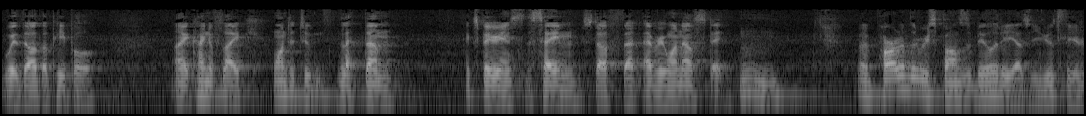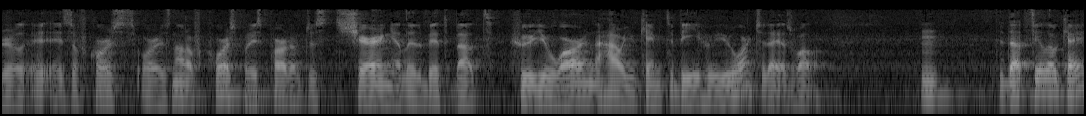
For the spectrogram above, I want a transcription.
with other people I kind of like wanted to let them experience the same stuff that everyone else did. Mm. Uh, part of the responsibility as a youth leader is, of course, or is not of course, but is part of just sharing a little bit about who you are and how you came to be who you are today as well. Hmm. Did that feel okay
